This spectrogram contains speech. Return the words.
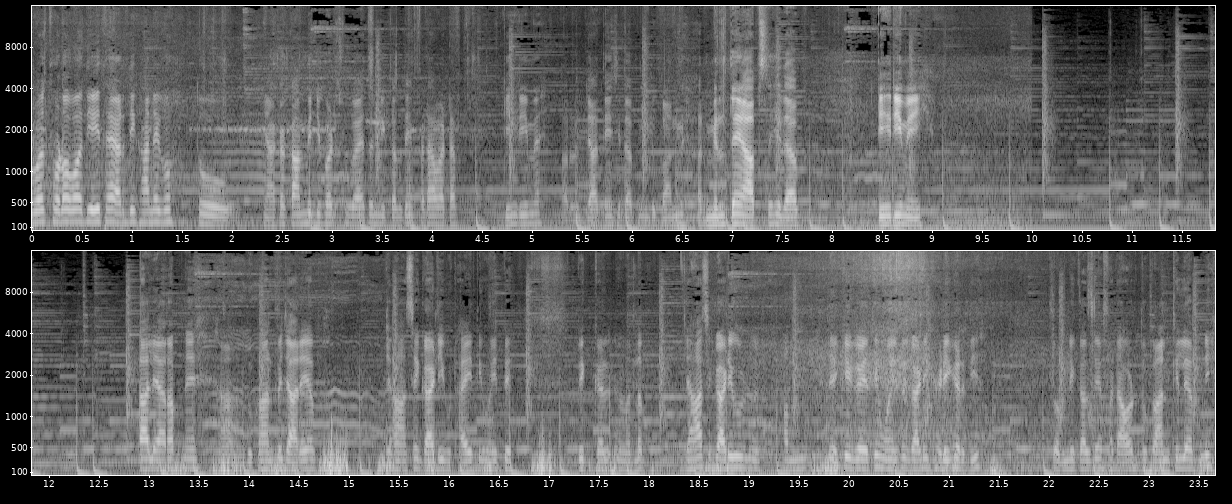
तो बस थोड़ा बहुत यही था यार दिखाने को। तो यहाँ का काम भी निपट चुका है तो निकलते हैं फटाफट अब टिहरी में और जाते हैं सीधा अपनी दुकान में और मिलते हैं आपसे सीधा अब टिहरी में ही। फ़िलहाल यार अपने हाँ, दुकान पे जा रहे हैं अब। जहाँ से गाड़ी उठाई थी वहीं पे पिक कर मतलब जहाँ से गाड़ी हम लेके गए थे वहीं पे गाड़ी खड़ी कर दी। तो अब निकलते हैं फटाफट दुकान के लिए अपनी।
